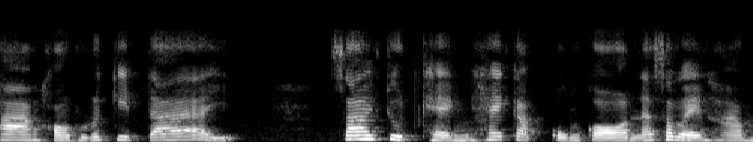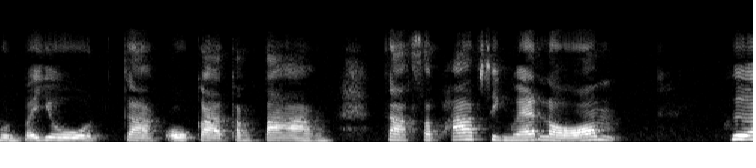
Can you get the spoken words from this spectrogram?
ทางของธุรกิจได้ สร้างจุดแข็งให้กับองค์กรและแสวงหาผลประโยชน์ จากโอกาสต่างๆ จากสภาพสิ่งแวดล้อม เพื่อ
